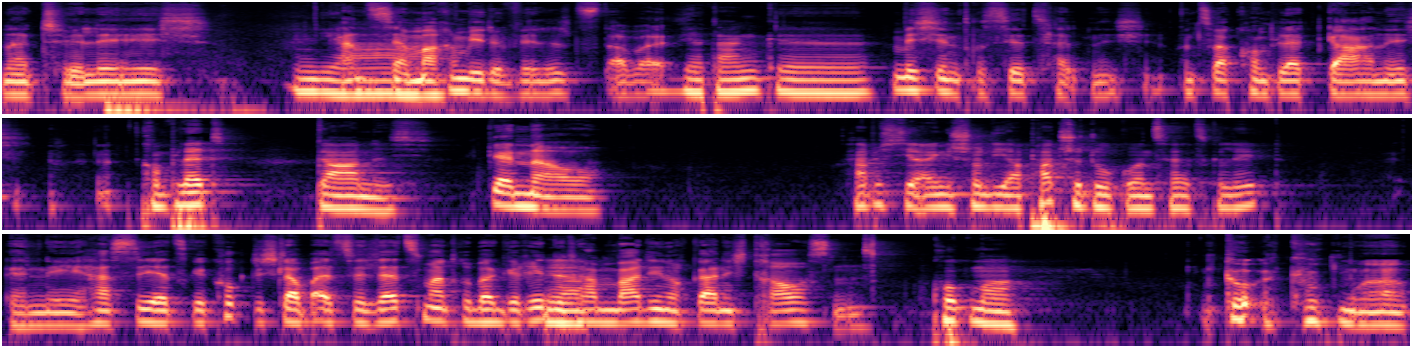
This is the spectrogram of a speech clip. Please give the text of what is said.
Natürlich. Ja. Kannst ja machen, wie du willst, aber Ja, danke. mich interessiert es halt nicht. Und zwar komplett gar nicht. Komplett gar nicht. Genau. Habe ich dir eigentlich schon die Apache-Doku ans Herz gelegt? Äh, nee, hast du jetzt geguckt? Ich glaube, als wir letztes Mal drüber geredet Ja. haben, war die noch gar nicht draußen. Guck mal. Guck, guck mal.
